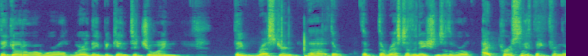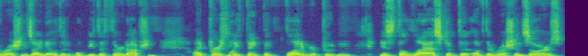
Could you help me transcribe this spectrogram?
they go to a world where they begin to join the Western, uh, the, the, the rest of the nations of the world. I personally think from the Russians, I know that it will be the third option. I personally think that Vladimir Putin is the last of the of the Russian czars,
